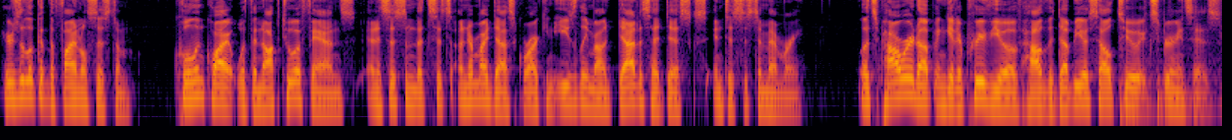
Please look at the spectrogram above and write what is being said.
Here's a look at the final system. Cool and quiet with the Noctua fans and a system that sits under my desk where I can easily mount dataset disks into system memory. Let's power it up and get a preview of how the WSL2 experience is.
